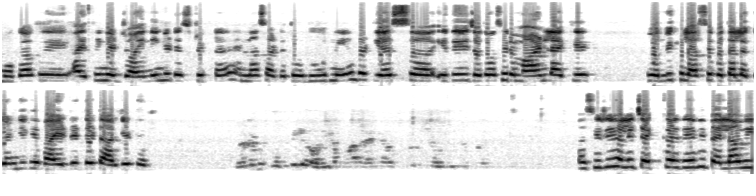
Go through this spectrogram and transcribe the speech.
ਮੋਗਾ ਕੋਈ ਆਈ ਥਿੰਕ ਐਡਜੋਇਨਿੰਗ ਡਿਸਟ੍ਰਿਕਟ ਹੈ ਇੰਨਾ ਸਾਡੇ ਤੋਂ ਦੂਰ ਨਹੀਂ ਹੈ। ਬਟ ਯੈਸ ਇਹਦੇ ਜਦੋਂ ਅਸੀਂ ਰਿਮਾਂਡ ਲੈ ਕੇ ਹੋਰ ਵੀ ਖੁਲਾਸੇ ਪਤਾ ਲੱਗਣਗੇ ਕਿ why did they target him ਮੈਨੂੰ ਕੋਪੀ ਲਾਹੌਰੀ ਬਾਹਰ ਹੈਗਾ ਉਸ ਤੋਂ ਜਲਦੀ ਅਸੀਂ ਜੀ ਹਲੇ ਚੈੱਕ ਕਰਦੇ ਹਾਂ ਵੀ ਪਹਿਲਾਂ ਵੀ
